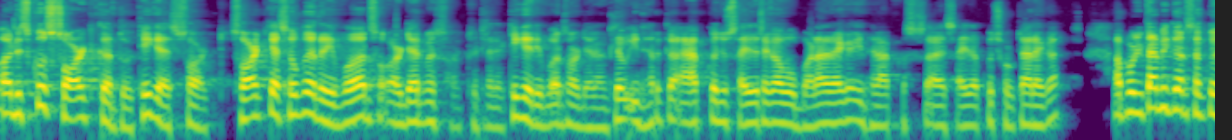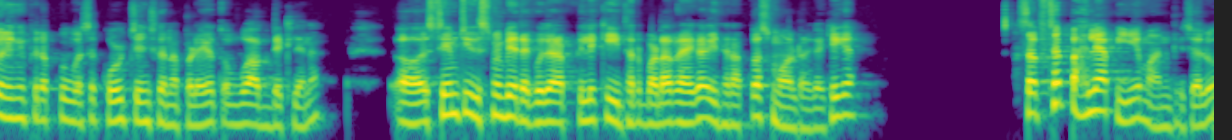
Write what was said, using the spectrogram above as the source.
और इसको सॉर्ट कर दो, ठीक है? सॉर्ट सॉर्ट कैसे होगा? रिवर्स ऑर्डर में सॉर्ट रहेगा ठीक है? रिवर्स ऑर्डर मतलब इधर का ऐप का जो साइज़ रहेगा वो बड़ा रहेगा, इधर आपका साइज़ आपको छोटा रहेगा। आप उल्टा भी कर सकते हो, लेकिन फिर आपको वैसे कोड चेंज करना पड़ेगा तो वो आप देख लेना। सेम चीज़ इसमें भी रेगुलर आपके लिए कि इधर बड़ा रहेगा, इधर आपका स्मॉल रहेगा, ठीक है? सबसे पहले आप ये मान के चलो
